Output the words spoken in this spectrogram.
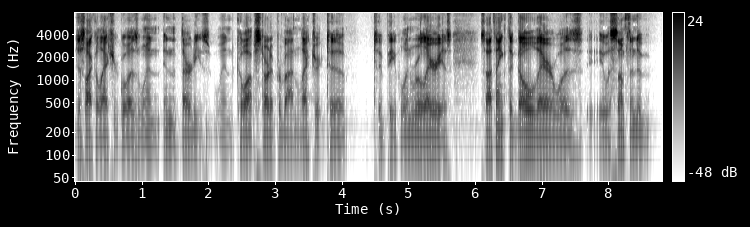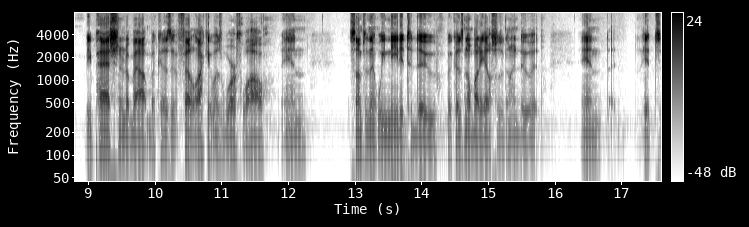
just like electric was when in the 30s when co-ops started providing electric to to people in rural areas. So I think the goal there was it was something to be passionate about because it felt like it was worthwhile and something that we needed to do because nobody else was going to do it. And it's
